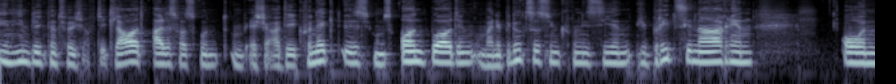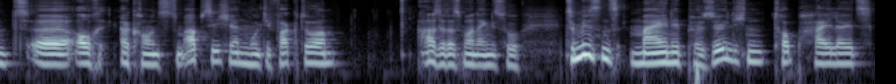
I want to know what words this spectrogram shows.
Im Hinblick natürlich auf die Cloud, alles was rund um Azure AD Connect ist, ums Onboarding, um meine Benutzer synchronisieren, Hybrid-Szenarien und äh, auch Accounts zum Absichern, Multifaktor. Also das waren eigentlich so zumindest meine persönlichen Top-Highlights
